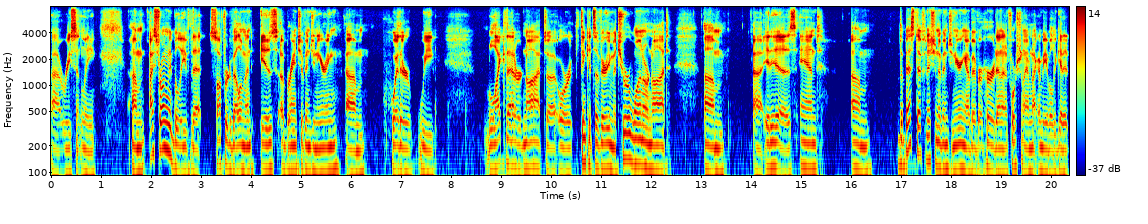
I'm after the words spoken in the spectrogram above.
uh, recently, um, I strongly believe that software development is a branch of engineering. Um, whether we like that or not, uh, or think it's a very mature one or not. Um, uh, it is. And um, the best definition of engineering I've ever heard, and unfortunately I'm not going to be able to get it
